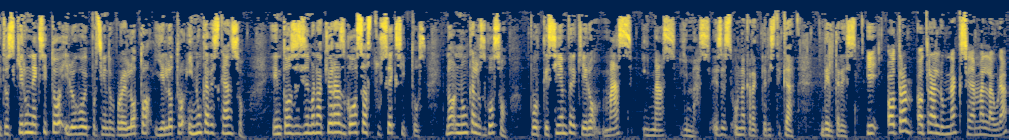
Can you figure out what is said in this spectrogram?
Entonces quiero un éxito y luego voy por siendo por el otro y el otro y nunca descanso. Entonces dicen, bueno, ¿a qué horas gozas tus éxitos? No, nunca los gozo porque siempre quiero más y más y más. Esa es una característica del 3. Y otra, otra alumna que se llama Laura,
